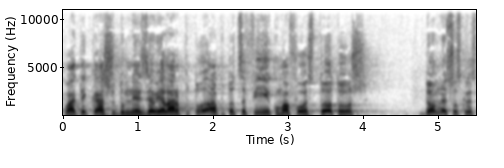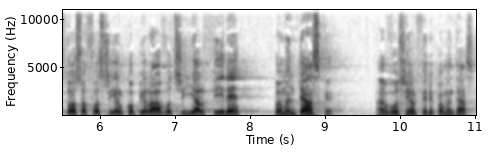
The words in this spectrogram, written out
poate ca și Dumnezeu El ar putut, a putut să fie cum a fost. Totuși, Domnul Iisus Hristos a fost și El copil, a avut și El fire pământească. A avut și El fire pământească.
